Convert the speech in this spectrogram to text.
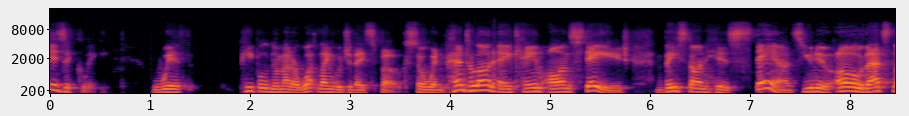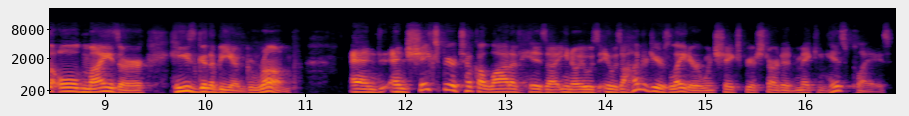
physically with people no matter what language they spoke. So when Pantalone came on stage based on his stance, you knew, oh, that's the old miser. He's going to be a grump and and shakespeare took a lot of his uh, you know it was it was a 100 years later when shakespeare started making his plays.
